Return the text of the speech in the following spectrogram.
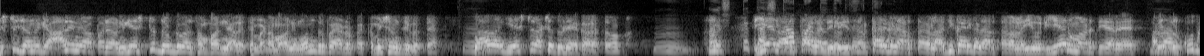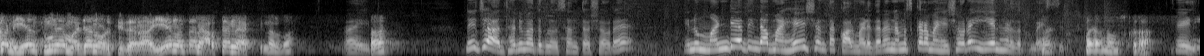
ಎಷ್ಟು ಜನಕ್ಕೆ ಹಾಲಿನ ವ್ಯಾಪಾರಿ ಅವನಿಗೆ ಎಷ್ಟು ದುಡ್ಡು ಸಂಪಾದನೆ ಆಗುತ್ತೆ ಮೇಡಮ್? ಅವನಿಗೆ ಒಂದ್ ರೂಪಾಯಿ ಎರಡು ರೂಪಾಯಿ ಕಮಿಷನ್ ಸಿಗುತ್ತೆ. ಎಷ್ಟು ಲಕ್ಷ ದುಡಿಯಕ್ಕಾಗತ್ತೆ? ಅವ್ರು ಏನ್ ಅರ್ಥ ಆಗೋದಿಲ್ಲ ಈ. ಸರ್ಕಾರಗಳೇ ಅರ್ಥ ಆಗಲ್ಲ ಅಧಿಕಾರಿಗಳೇ ಅರ್ಥ ಆಗಲ್ಲ ಇವ್ರು ಏನ್ ಮಾಡ್ತಿದಾರೆ? ಅಲ್ಲ ಅಲ್ಲಿ ಕೂತ್ಕೊಂಡು ಏನ್ ಸುಮ್ನೆ ಮಜಾ ನೋಡ್ತಿದಾರ? ಅಂತಾನೆ ಅರ್ಥನೇ ಆಗ್ತಿಲ್ಲಲ್ವಾ? ನಿಜ ಧನ್ಯವಾದಗಳು ಸಂತೋಷ್ ಅವರೇ. ಇನ್ನು ಮಂಡ್ಯದಿಂದ ಮಹೇಶ್ ಅಂತ ಕಾಲ್ ಮಾಡಿದ್ದಾರೆ. ನಮಸ್ಕಾರ ಮಹೇಶ್ ಅವರೇ ಏನ್ ಹೇಳೋದಕ್ಕೆ ಮೇಡಮ್ ನಮಸ್ಕಾರ. ಹೇಳಿ.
